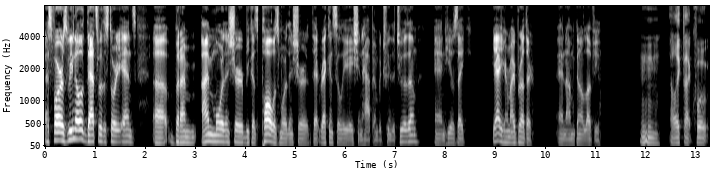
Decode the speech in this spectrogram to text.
as far as we know, that's where the story ends. Uh, but I'm I'm more than sure because Paul was more than sure that reconciliation happened between the two of them, and he was like, "Yeah, you're my brother, and I'm gonna love you." Mm, I like that quote.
